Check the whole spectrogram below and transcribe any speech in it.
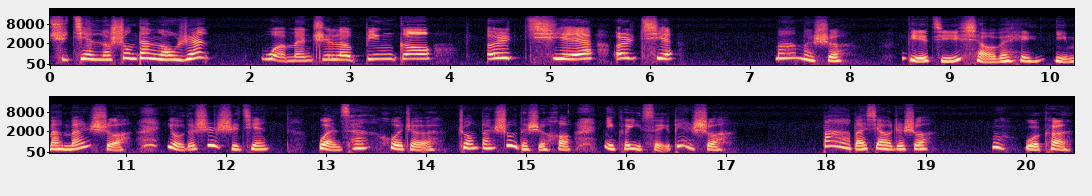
去见了圣诞老人，我们吃了冰糕，而且而且，妈妈说：“别急，小薇，你慢慢说，有的是时间。晚餐或者装扮树的时候，你可以随便说。”爸爸笑着说：“嗯，我看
